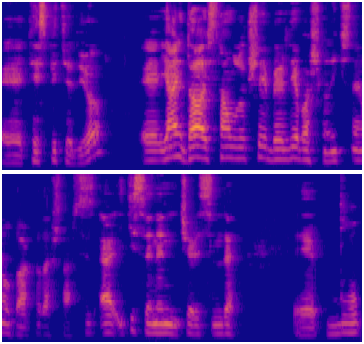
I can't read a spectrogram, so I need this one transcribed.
e, tespit ediyor. E, yani daha İstanbul Büyükşehir Belediye Başkanı iki sene oldu arkadaşlar. Siz eğer iki senenin içerisinde e, bu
